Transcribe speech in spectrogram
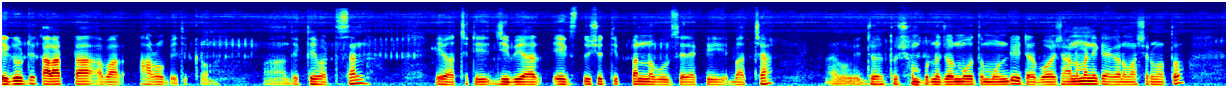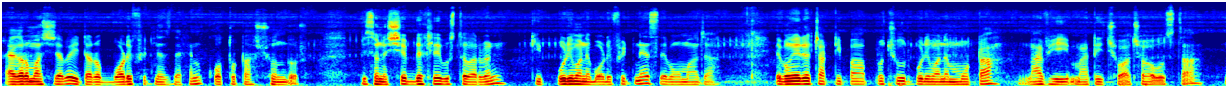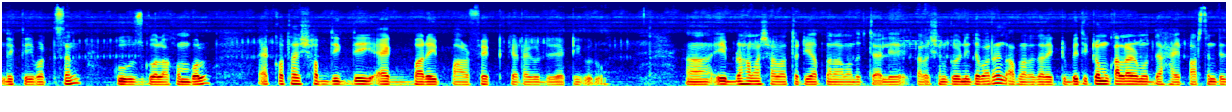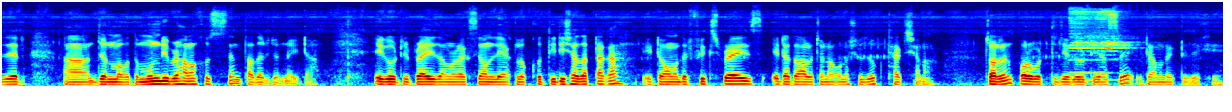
এই গরুটির কালারটা আবার আরও ব্যতিক্রম দেখতেই পাচ্ছেন এই বাচ্চাটি জিবিআর এক্স দুইশো তিপ্পান্ন বুলসের একটি বাচ্চা এবং যেহেতু সম্পূর্ণ জন্মগত মুন্ডি, এটার বয়স আনুমানিক এগারো মাসের মতো। এগারো মাস হিসাবে এটারও বডি ফিটনেস দেখেন কতটা সুন্দর। পিছনে শেপ দেখলেই বুঝতে পারবেন কি পরিমাণে বডি ফিটনেস এবং মাজা। এবং এর চারটি পা প্রচুর পরিমাণে মোটা, নাভি, মাটি ছোঁয়া ছোঁয়া অবস্থা, দেখতেই পাচ্ছেন কুচ গলা কম্বল। কথায় সব দিক দিয়েই একবারেই পারফেক্ট ক্যাটাগরির একটি গরু। এই ব্রাহ্মা সার বাচ্চাটি আপনারা আমাদের চাইলে কালেকশন করে নিতে পারেন। আপনারা যারা একটু ব্যতিক্রম কালারের মধ্যে হাই পার্সেন্টেজের জন্মগত মুন্ডি ব্রাহ্মা খুঁজছেন তাদের জন্য এটা। এই গরুটির প্রাইস আমরা রাখছি অনলি এক লক্ষ তিরিশ হাজার টাকা। এটাও আমাদের ফিক্সড প্রাইস এটা তো আলোচনা কোনো সুযোগ থাকছে না। চলেন, পরবর্তী যে গরুটি আছে, এটা আমরা একটু দেখি।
